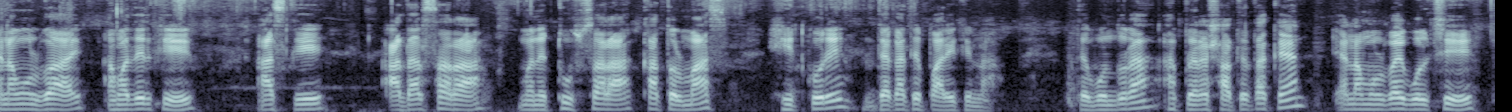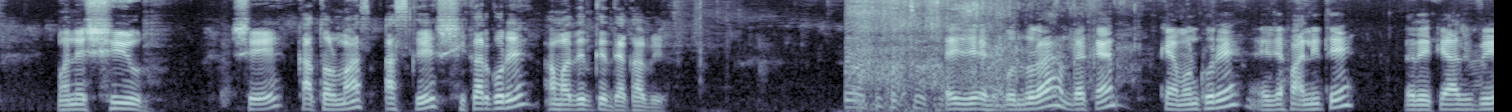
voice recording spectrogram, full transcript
এনামুল ভাই, আমাদেরকে আজকে আদার ছাড়া মানে টুপ ছাড়া কাতল মাছ হিট করে দেখাতে পারে কি না। তো বন্ধুরা, আপনারা সাথে থাকেন। এনামুল ভাই বলছে মানে শিউর, সে কাতল মাছ আজকে শিকার করে আমাদেরকে দেখাবে। এই যে বন্ধুরা, দেখেন কেমন করে এই যে পানিতে রেখে আসবে।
